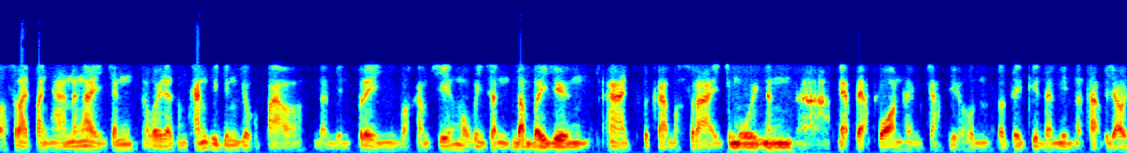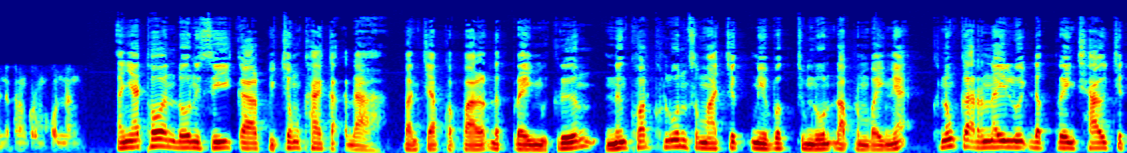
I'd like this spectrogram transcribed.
ដោះស្រាយបញ្ហាហ្នឹងហើយអញ្ចឹងអ្វីដែលសំខាន់គឺយើងយកកប៉ាល់ដែលមានប្រេងរបស់កម្ពុជាមកវិញសិនដើម្បីយើងអាចធ្វើការដោះស្រាយជាមួយនឹងអ្នកពាក់ព័ន្ធហើយម្ចាស់ភាគហ៊ុនដទៃទៀតដែលមានអត្ថប្រយោជន៍នៅក្នុងក្រុមហ៊ុនហ្នឹង អាញាធរឥណ្ឌូនេស៊ីកាលពីចុងខែកក្កដាបានចាប់កប៉ាល់ដឹកប្រេងមួយគ្រឿងនិងឃាត់ខ្លួនសមាជិកនាវិកចំនួន18នាក់ក្នុងករណីលួចដឹកប្រេងឆៅជិត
